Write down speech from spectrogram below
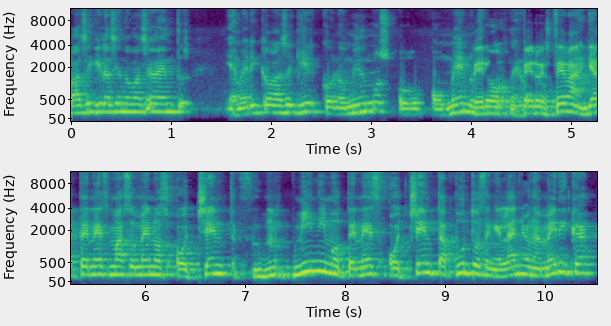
va a seguir haciendo más eventos y América va a seguir con los mismos o, menos. Pero, pero Esteban, ya tenés más o menos 80, mínimo tenés 80 puntos en el año en América.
